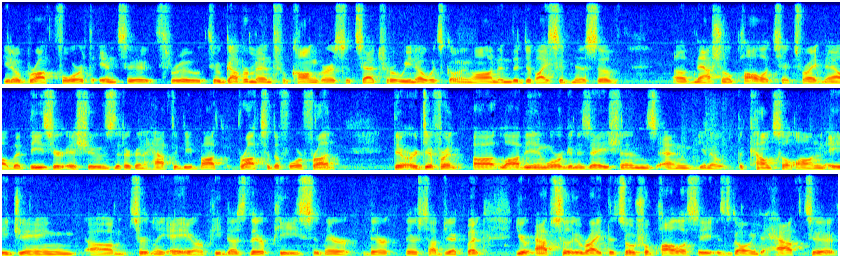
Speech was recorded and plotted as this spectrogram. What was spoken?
you know brought forth into through through government through congress et cetera we know what's going on in the divisiveness of of national politics right now, but these are issues that are going to have to be brought, brought to the forefront. There are different uh, lobbying organizations, and you know the Council on Aging. Um, certainly, AARP does their piece and their their their subject. But you're absolutely right that social policy is going to have to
